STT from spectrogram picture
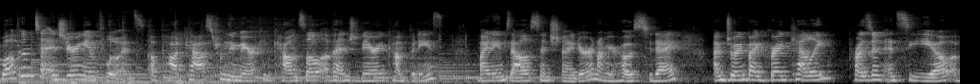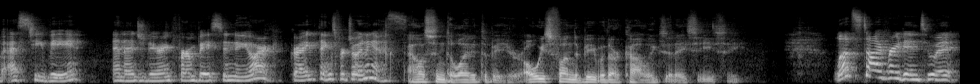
Welcome to Engineering Influence, a podcast from the American Council of Engineering Companies. My name is Allison Schneider, and I'm your host today. I'm joined by Greg Kelly, President and CEO of STV, an engineering firm based in New York. Greg, thanks for joining us. Allison, delighted to be here. Always fun to be with our colleagues at ACEC. Let's dive right into it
